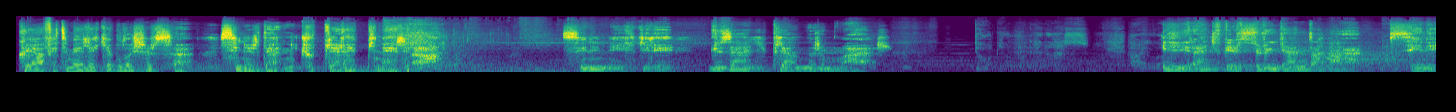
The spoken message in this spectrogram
Kıyafetime leke bulaşırsa sinirden küplere binerim. Seninle ilgili güzel planlarım var. İğrenç bir sürüngen daha. Seni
